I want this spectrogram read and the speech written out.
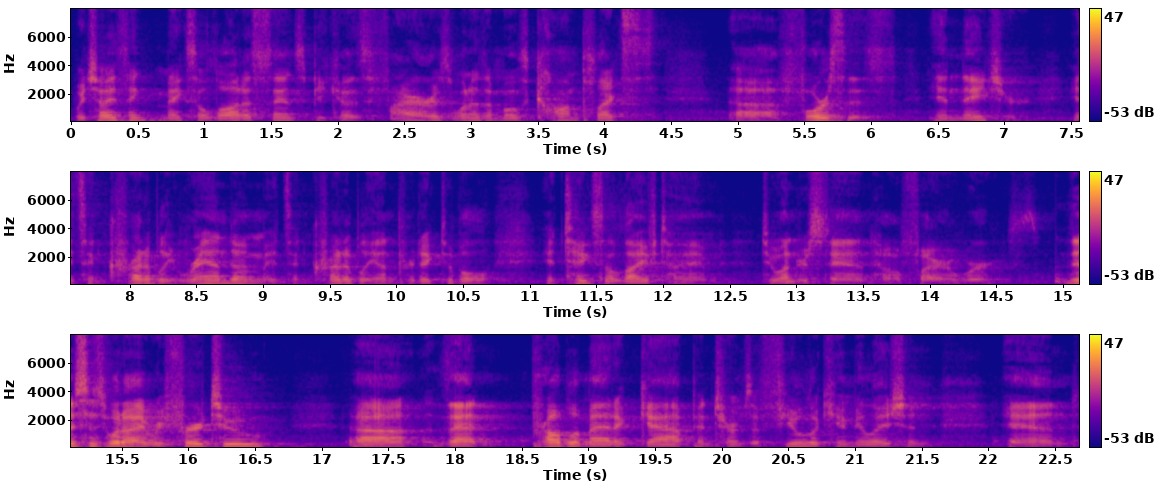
which I think makes a lot of sense because fire is one of the most complex uh, forces in nature. It's incredibly random, it's incredibly unpredictable. It takes a lifetime to understand how fire works. This is what I refer to uh, that problematic gap in terms of fuel accumulation and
